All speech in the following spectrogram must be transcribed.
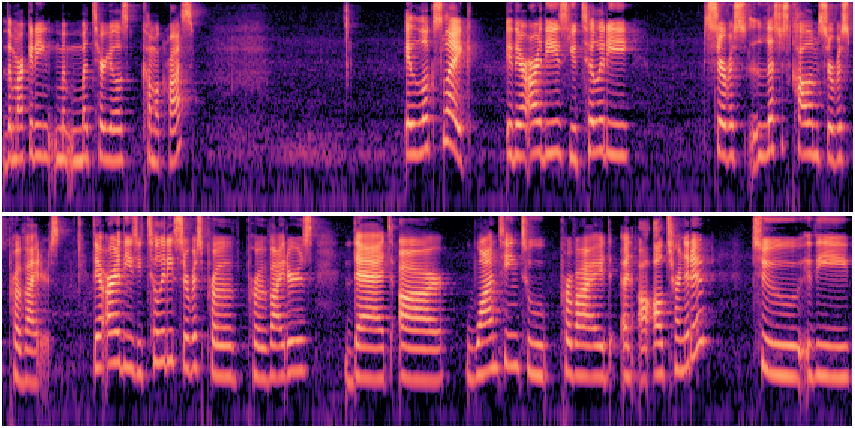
the marketing m- materials come across, it looks like there are these utility service, let's just call them service providers. There are these utility service pro- providers that are wanting to provide an alternative to the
